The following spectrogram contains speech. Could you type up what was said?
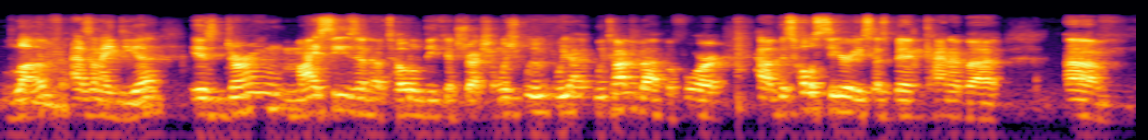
love as an idea is during my season of total deconstruction, which we, we, we talked about before, how this whole series has been kind of a um,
